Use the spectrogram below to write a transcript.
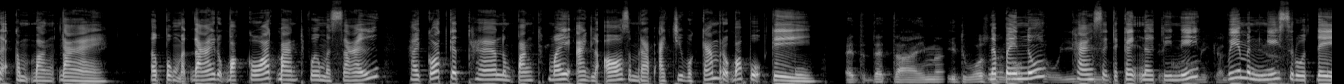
លាក់កំបាំងដែរ ឪពុកម្ដាយរបស់គាត់បានធ្វើម្សៅហើយគាត់គិតថានំប៉័ងថ្មីអាចល្អសម្រាប់អាជីវកម្មរបស់ពួកគេ At that time it was នៅពេលនោះខាងសេដ្ឋកិច្ចនៅទីនេះវាមិនងាយស្រួលទេ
